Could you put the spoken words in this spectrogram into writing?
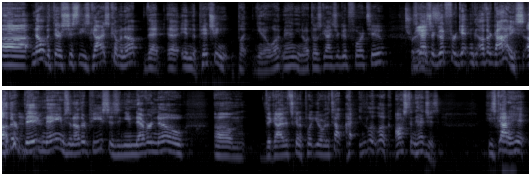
Uh, no, but there's just these guys coming up that uh, in the pitching. But you know what, man? You know what those guys are good for too. Those guys are good for getting other guys, other big true. names, and other pieces, and you never know um, the guy that's going to put you over the top. I, look, look, Austin Hedges, he's got to hit.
